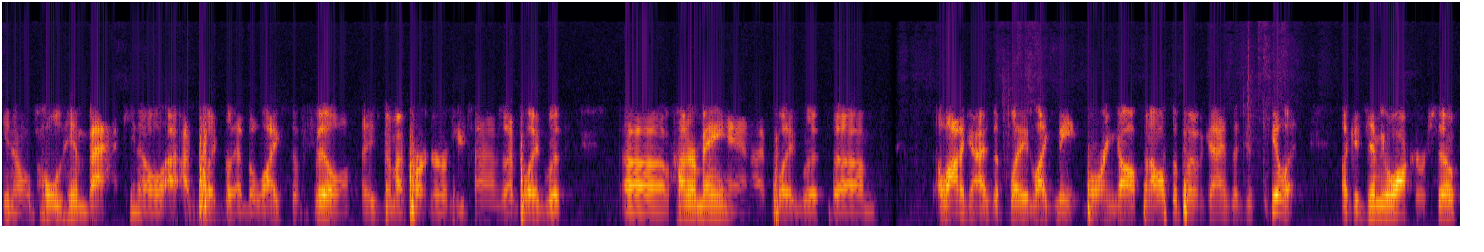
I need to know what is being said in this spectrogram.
you know, hold him back. You know, I, I played with the likes of Phil. He's been my partner a few times. I played with uh, Hunter Mahan. I played with um, a lot of guys that played like me, boring golf, and I also played with guys that just kill it, like a Jimmy Walker. So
